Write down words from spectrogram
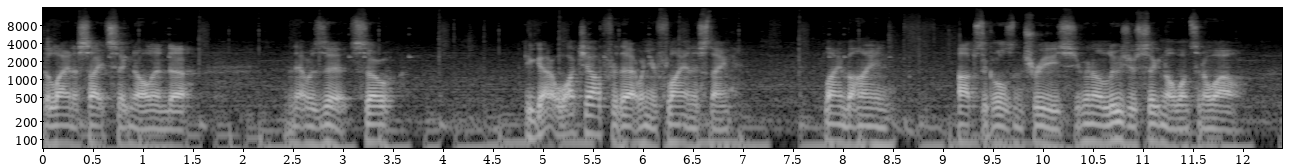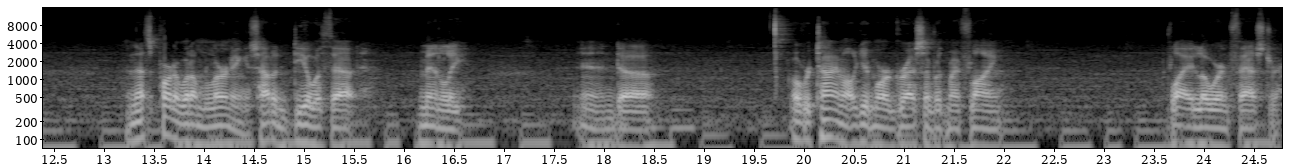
the line of sight signal and, uh, and that was it. So you gotta watch out for that when you're flying this thing. Flying behind obstacles and trees. You're gonna lose your signal once in a while. And that's part of what I'm learning is how to deal with that mentally. And uh, over time, I'll get more aggressive with my flying. Fly lower and faster.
